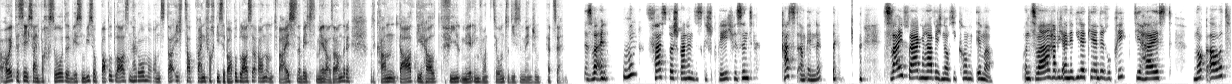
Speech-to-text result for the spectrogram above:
Heute sehe ich es einfach so, wir sind wie so Bubbleblasen herum und da ich zapfe einfach diese Bubbleblase an und weiß ein bisschen mehr als andere und kann da dir halt viel mehr Informationen zu diesen Menschen erzählen. Das war ein unfassbar spannendes Gespräch. Wir sind fast am Ende. Zwei Fragen habe ich noch, die kommen immer. Und zwar habe ich eine wiederkehrende Rubrik, die heißt Knockout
